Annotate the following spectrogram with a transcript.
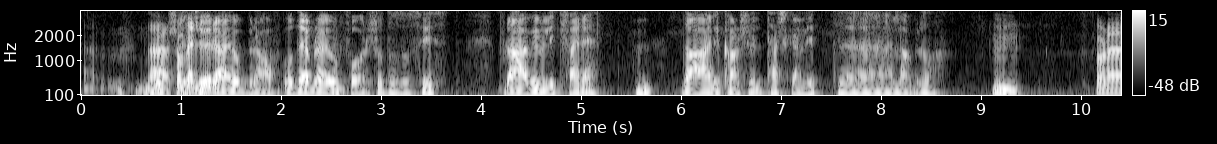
det er så veldig er jo bra, og det ble jo foreslått også sist. For da er vi jo litt færre. Mm. Da er litt, kanskje terskelen litt uh, lavere, da. Mm. For det,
